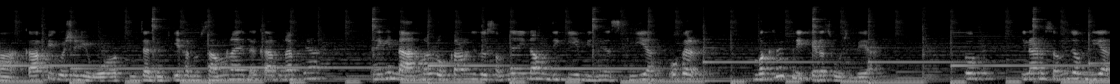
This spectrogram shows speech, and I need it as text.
ਹਾਂ, ਕਾਫੀ ਕੁਛ ਇਹ ਬਹੁਤ ਚੀਜ਼ਾਂ ਕਿ ਸਾਨੂੰ ਸਾਹਮਣਾ ਇਹਦਾ ਕਰਨਾ ਪਿਆ। ਲੇਕਿਨ ਕਿ ਨਾਰਮਲ ਲੋਕਾਂ ਨੂੰ ਜਦੋਂ ਸਮਝ ਨਹੀਂ ਨਾ ਹੁੰਦੀ ਕਿ ਇਹ ਬਿਜ਼ਨਸ ਕੀ ਆ, ਉਹ ਫਿਰ ਵੱਖਰੇ ਤਰੀਕੇ ਨਾਲ ਸੋਚਦੇ ਆ। ਸੋ, ਇਹਨਾਂ ਨੂੰ ਸਮਝ ਆਉਂਦੀ ਆ,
